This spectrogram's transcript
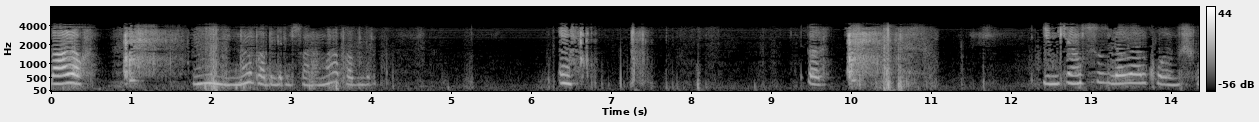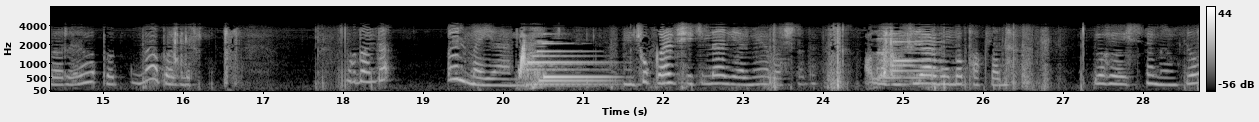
Daha yok. Hmm, ne yapabilirim sana? Ne yapabilirim? Hı. Öl. İmkansız level koymuşlar ya. Ne yapabilirim? Buradan da ölme yani. Hmm, Çok garip şekiller gelmeye başladı. Allah nükleer bomba patladı. Yok yok istemiyorum. Yok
